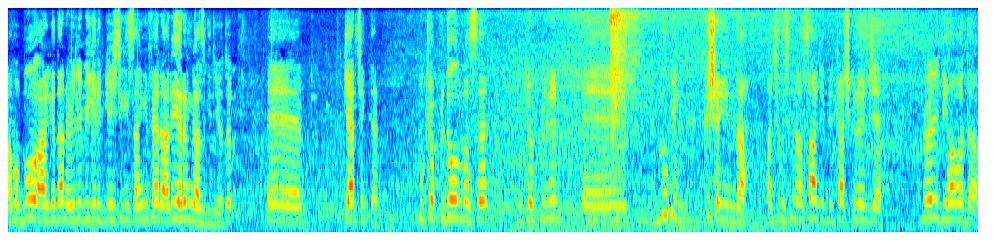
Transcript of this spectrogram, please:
Ama bu arkadan öyle bir gelip geçti ki sanki Ferrari yarım gaz gidiyordu. Ee, gerçekten bu köprüde olması, bu köprünün ee, bugün kış ayında açılışından sadece birkaç gün önce böyle bir havada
